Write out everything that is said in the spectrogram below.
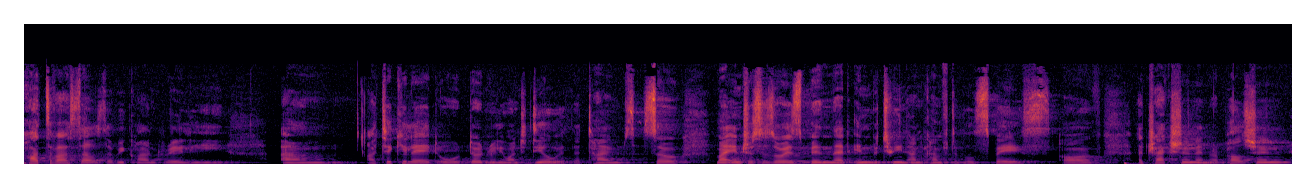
parts of ourselves that we can't really um, articulate or don't really want to deal with at times. So my interest has always been that in between uncomfortable space of attraction and repulsion,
